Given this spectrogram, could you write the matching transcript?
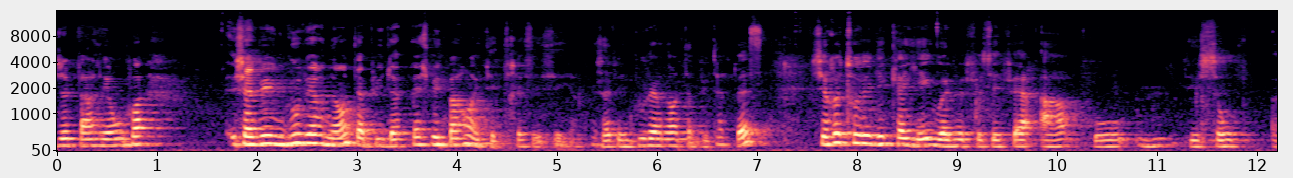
Je parlais hongrois. J'avais une gouvernante à Budapest. Mes parents étaient très aisés. hein. J'avais une gouvernante à Budapest. J'ai retrouvé des cahiers où elle me faisait faire A, O, U, des sons euh,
